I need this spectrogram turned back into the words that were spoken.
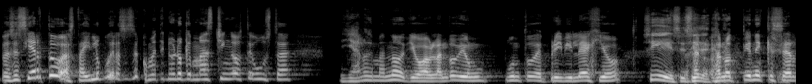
pues es cierto. Hasta ahí lo pudieras hacer. Comete lo que más chingados te gusta. Y ya lo demás no, yo hablando de un punto de privilegio. Sí, sí, sí. O sea, no tiene que ser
